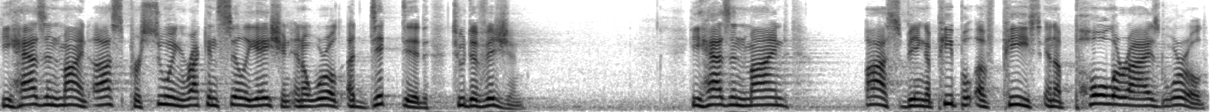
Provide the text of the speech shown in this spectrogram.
He has in mind us pursuing reconciliation in a world addicted to division. He has in mind us being a people of peace in a polarized world.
